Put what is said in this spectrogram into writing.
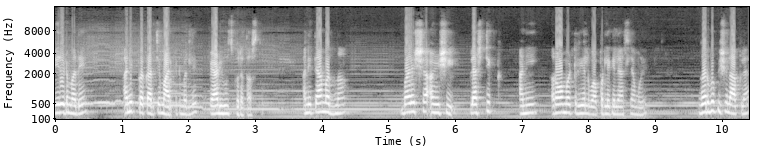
पिरियडमध्ये अनेक प्रकारचे मार्केटमधले पॅड यूज करत असतो. आणि त्यामधनं बऱ्याचशा अंशी प्लॅस्टिक आणि रॉ मटेरियल वापरले गेले असल्यामुळे गर्भपिशूला आपल्या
